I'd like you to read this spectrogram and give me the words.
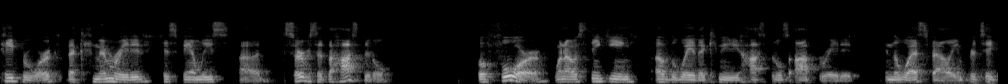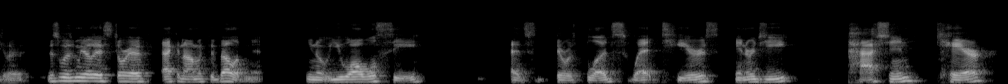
paperwork that commemorated his family's uh, service at the hospital. Before, when I was thinking of the way that community hospitals operated in the West Valley in particular. This was merely a story of economic development. You know, you all will see as there was blood, sweat, tears, energy, passion, care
